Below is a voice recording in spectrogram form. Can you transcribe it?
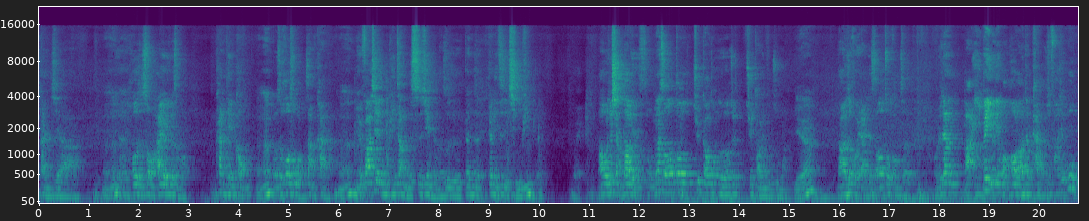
看一下。嗯。或者说还有一个什么？看天空，嗯或是或是往上看，嗯你会发现平常你的视线可能是跟着跟你自己齐平的，对。然后我就想到也，我们那时候都去高中的时候就去桃园读书嘛，Yeah。然后也是回来的时候坐公车，我就这样把椅背有点往后，然后这样看，我就发现哦，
